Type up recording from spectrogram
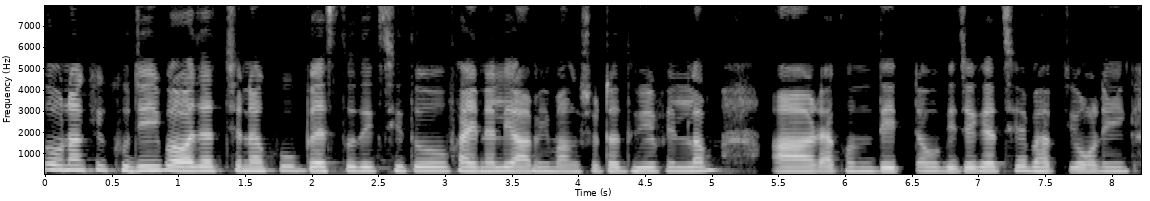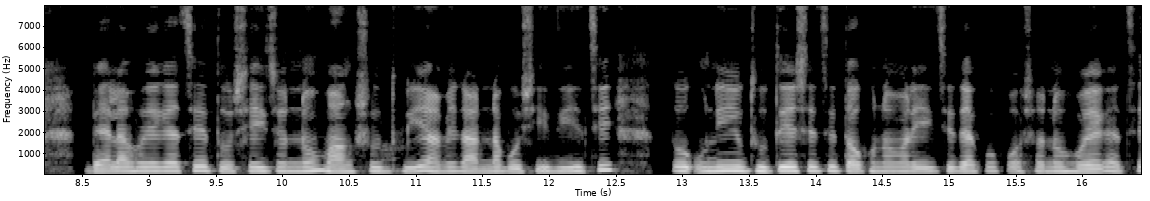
তো ওনাকে খুঁজেই পাওয়া যাচ্ছে না, খুব ব্যস্ত দেখছি তো। ফাইনালি আমি মাংসটা ধুয়ে ফেললাম আর এখন দেড়টাও বেজে গেছে, ভাবছি অনেক বেলা হয়ে গেছে তো সেই জন্য মাংস ধুয়ে আমি রান্না বসিয়ে দিয়েছি। তো উনি ধুতে এসেছে তখন আমার এই যে দেখো কষানো হয়ে গেছে।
